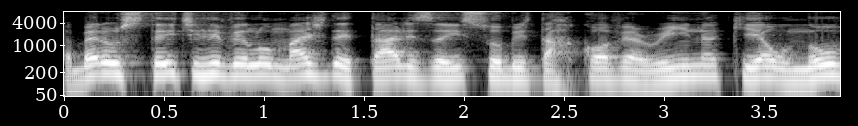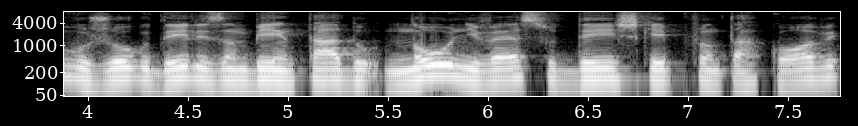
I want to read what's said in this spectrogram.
A Battlestate revelou mais detalhes aí sobre Tarkov Arena, que é o novo jogo deles ambientado no universo de Escape from Tarkov.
